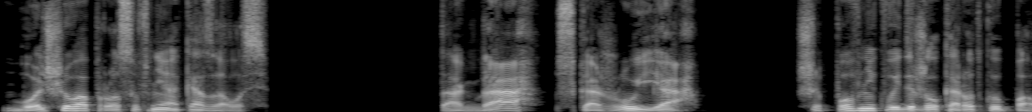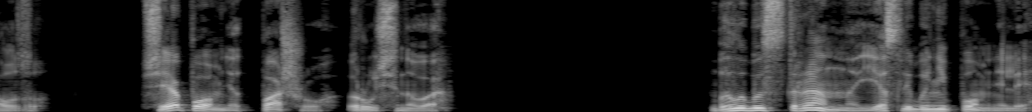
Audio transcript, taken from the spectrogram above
Больше вопросов не оказалось. «Тогда скажу я». Шиповник выдержал короткую паузу. «Все помнят Пашу Русинова?» Было бы странно, если бы не помнили.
